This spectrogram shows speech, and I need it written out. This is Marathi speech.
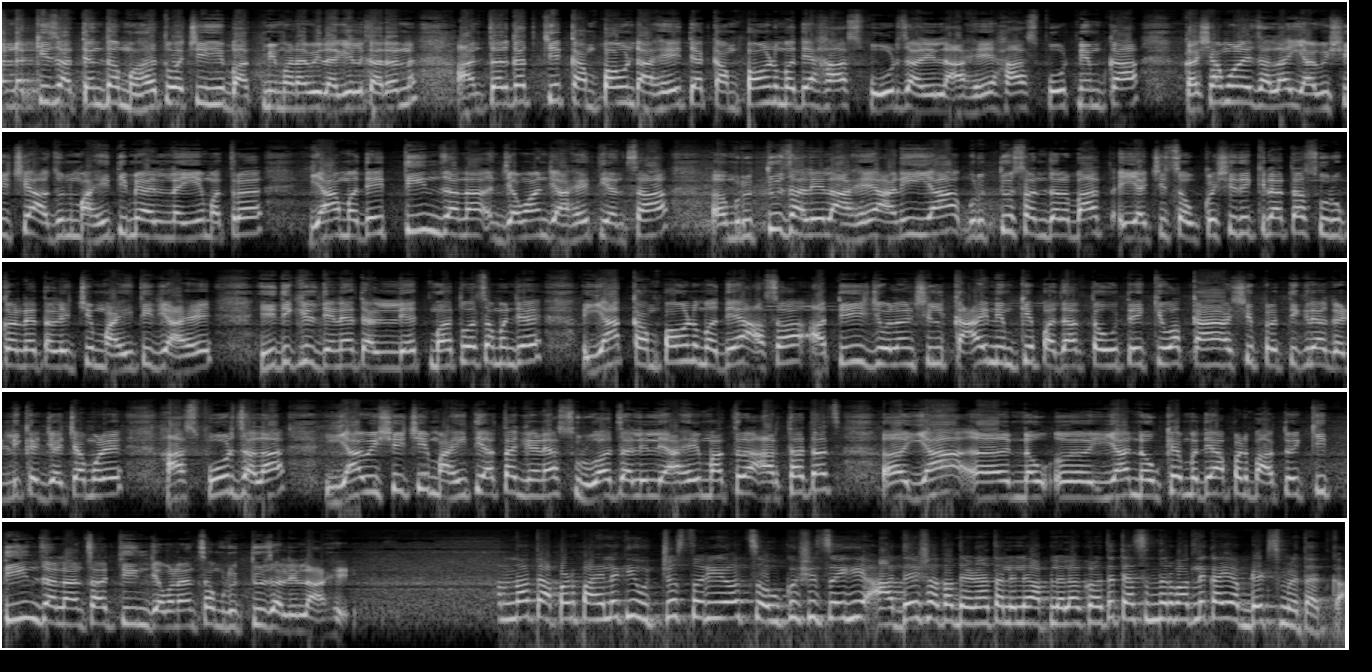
नक्कीच अत्यंत महत्वाची ही बातमी म्हणावी लागेल कारण अंतर्गत जे कंपाऊंड आहे त्या कंपाऊंडमध्ये हा स्फोट झालेला आहे. हा स्फोट नेमका कशामुळे झाला याविषयीची अजून माहिती मिळाली नाहीये. मात्र यामध्ये तीन जण जवान जे आहेत यांचा मृत्यू झालेला आहे आणि या मृत्यू संदर्भात याची चौकशी देखील आता सुरू करण्यात आल्याची माहिती जी आहे ही देखील देण्यात आलेली आहे. महत्वाचं म्हणजे या कंपाऊंडमध्ये असं अतिज्वलनशील काय नेमके पदार्थ होते किंवा काय अशी प्रतिक्रिया घडली की ज्याच्यामुळे हा स्फोट झाला याविषयीची माहिती आता घेण्यास सुरुवात झालेली आहे. मात्र अर्थातच या नौ या नौकेमध्ये आपण पाहतोय की तीन जणांचा तीन जवानांचा मृत्यू झालेला आहे. रामनाथ आपण पाहिलं की उच्चस्तरीय चौकशीचेही आदेश आता देण्यात आलेले आपल्याला कळतं. त्या संदर्भातले काही अपडेट्स मिळतात का?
